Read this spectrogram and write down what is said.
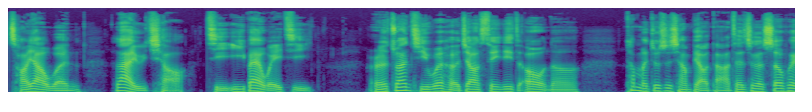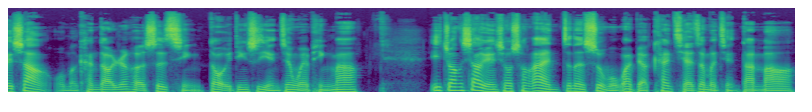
曹雅雯、赖雨乔及伊拜维吉。而专辑为何叫《Seeed It All》呢？他们就是想表达，在这个社会上，我们看到任何事情都一定是眼见为凭吗？一桩校园修伤案，真的是我们外表看起来这么简单吗？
